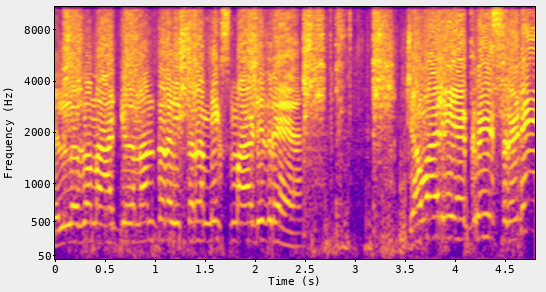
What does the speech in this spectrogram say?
ಎಲ್ಲದನ್ನು ಹಾಕಿದ ನಂತರ ಈ ತರ ಮಿಕ್ಸ್ ಮಾಡಿದ್ರೆ ಜವಾರಿ ಎಗ್ ರೈಸ್ ರೆಡಿ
